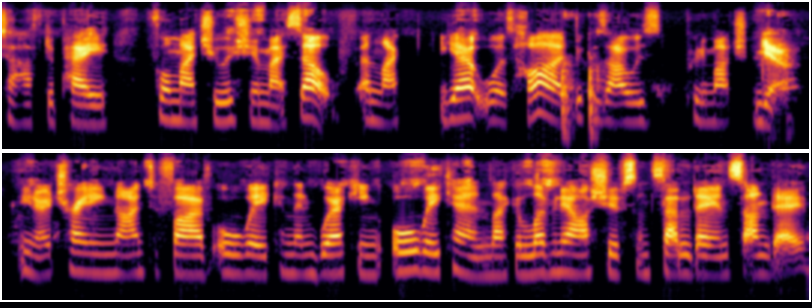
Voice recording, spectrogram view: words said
to have to pay for my tuition myself and like yeah it was hard because i was pretty much yeah you know training nine to five all week and then working all weekend like 11 hour shifts on saturday and sunday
